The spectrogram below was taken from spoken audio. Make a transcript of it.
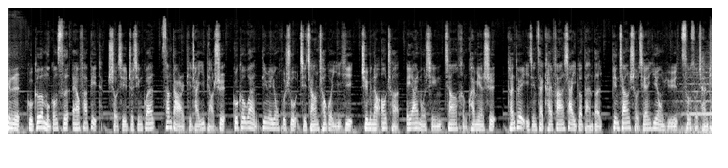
近日，谷歌母公司 Alphabet 首席执行官桑达尔皮查伊表示，Google One 订阅用户数即将超过一亿，Gemini Ultra AI 模型将很快面世，团队已经在开发下一个版本，并将首先应用于搜索产品。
